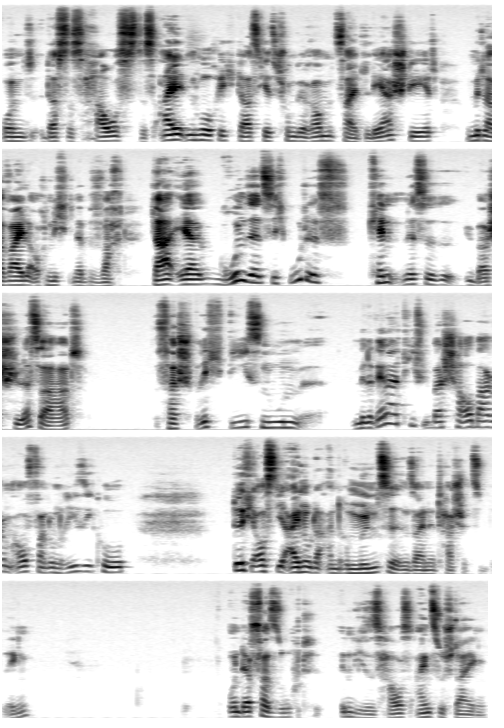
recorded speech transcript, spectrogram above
und dass das Haus des alten Hochrichters jetzt schon geraume Zeit leer steht und mittlerweile auch nicht mehr bewacht. Da er grundsätzlich gute Kenntnisse über Schlösser hat, verspricht dies nun äh, mit relativ überschaubarem Aufwand und Risiko durchaus die eine oder andere Münze in seine Tasche zu bringen. Und er versucht, in dieses Haus einzusteigen.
